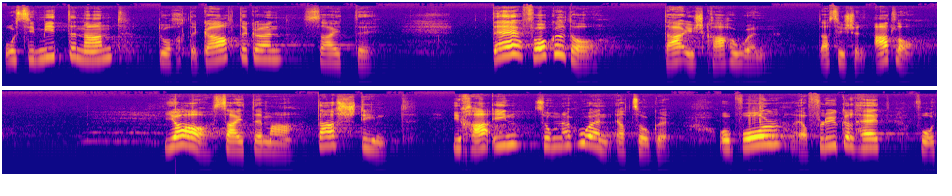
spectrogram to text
Wo sie miteinander durch den Garten gehen, sagte der Vogel da, da ist kein Huhn, das ist ein Adler. Ja, sagt der Mann, das stimmt. Ich habe ihn zum einem Huhn erzogen, obwohl er Flügel hat von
